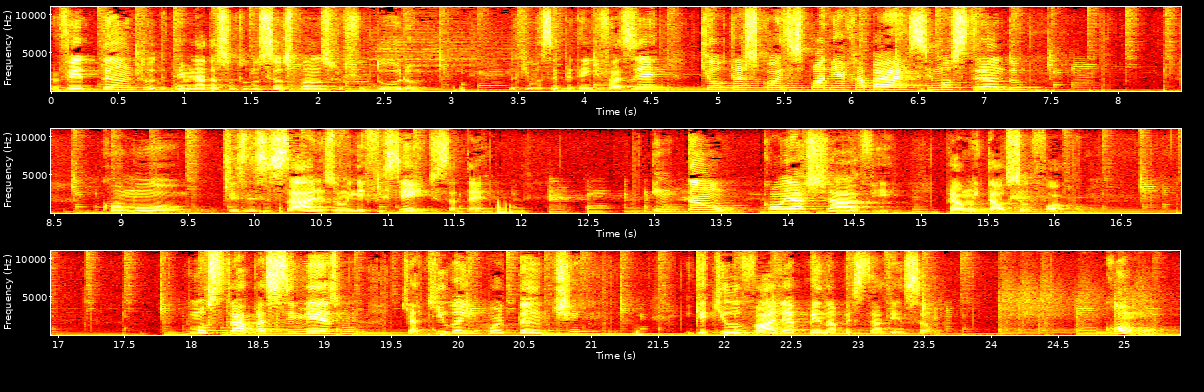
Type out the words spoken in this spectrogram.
vê tanto determinado assunto nos seus planos para o futuro, do que você pretende fazer, que outras coisas podem acabar se mostrando como desnecessárias ou ineficientes até. Então, qual é a chave para aumentar o seu foco? Mostrar para si mesmo que aquilo é importante que aquilo vale a pena prestar atenção. Como?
